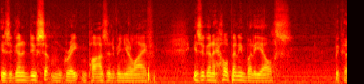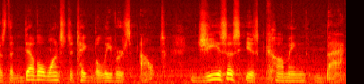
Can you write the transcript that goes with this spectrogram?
Is it going to do something great and positive in your life? Is it going to help anybody else? Because the devil wants to take believers out. Jesus is coming back.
